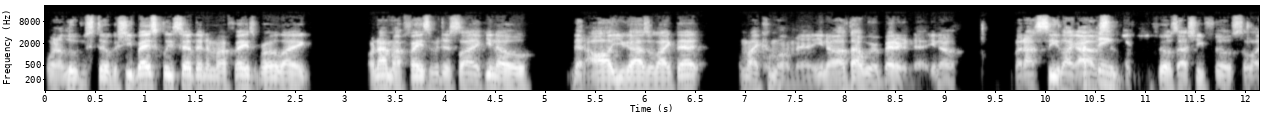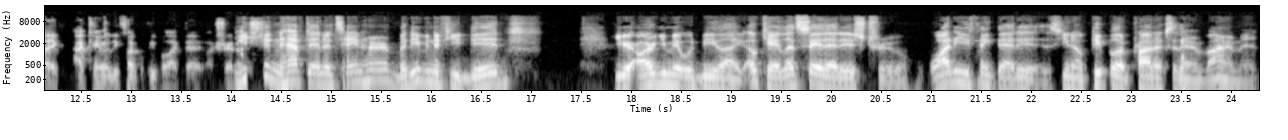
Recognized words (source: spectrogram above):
want to loot and steal. Because she basically said that in my face bro like or not my face but just like you know that all you guys are like that. I'm like come on man you know i thought we were better than that you know but I see like obviously like, she feels how she feels, so like I can't really fuck with people like that. Like straight You shouldn't have to entertain her, but even if you did, your argument would be like, okay, let's say that is true. Why do you think that is? You know, people are products of their environment.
